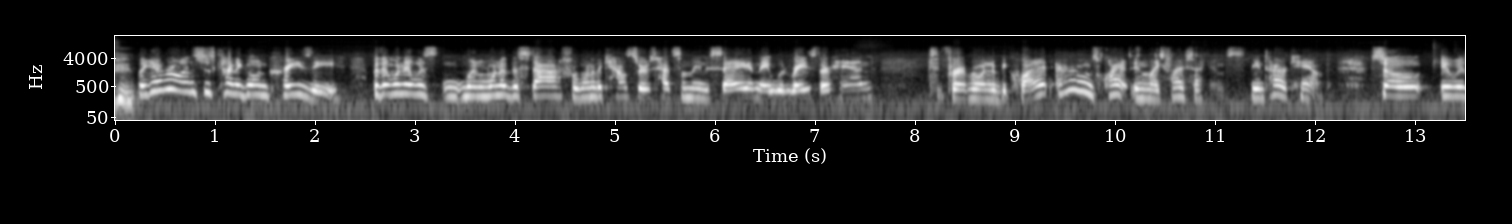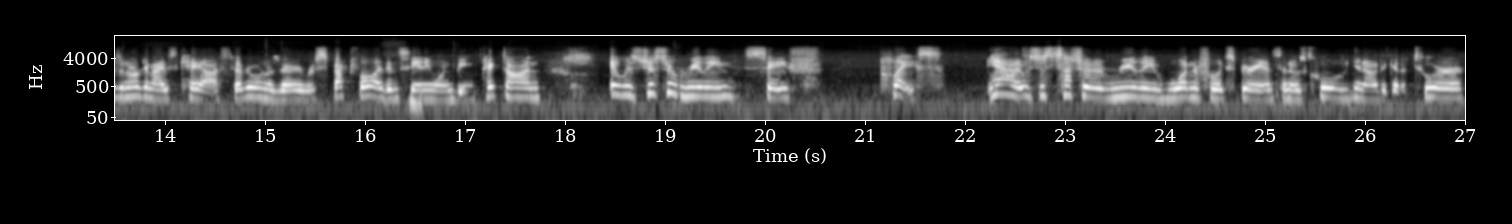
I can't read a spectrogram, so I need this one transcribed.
like everyone's just kind of going crazy. But then when it was when one of the staff or one of the counselors had something to say and they would raise their hand to, for everyone to be quiet, everyone was quiet in like five seconds. The entire camp. So it was an organized chaos. Everyone was very respectful. I didn't see mm-hmm. anyone being picked on. It was just a really safe place yeah, it was just such a really wonderful experience, and it was cool, you know, to get a tour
